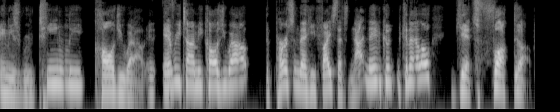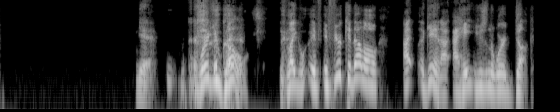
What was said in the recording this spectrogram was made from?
and he's routinely called you out. And every time he calls you out, the person that he fights that's not named Can- Canelo gets fucked up. Yeah. Where do you go? like if, if you're Canelo, I again I, I hate using the word duck.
